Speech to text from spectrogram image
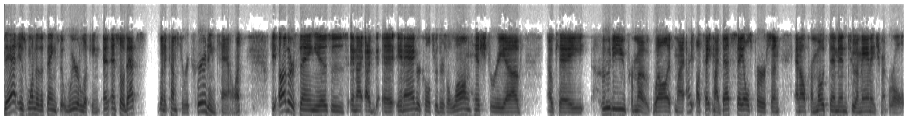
that is one of the things that we're looking, and, and so that's when it comes to recruiting talent. The other thing is, is, and I, I've, uh, in agriculture, there's a long history of, okay, who do you promote? Well, if my, I, I'll take my best salesperson and I'll promote them into a management role.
